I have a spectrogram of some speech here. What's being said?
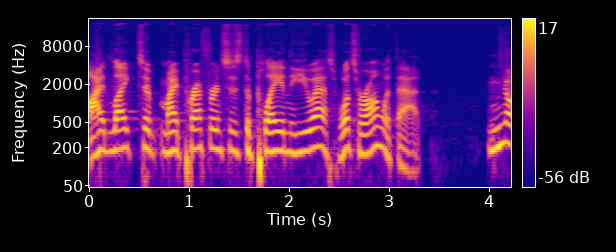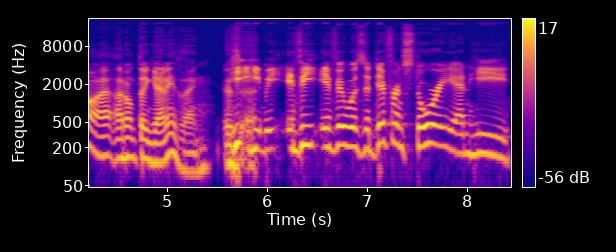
I'd like to, my preference is to play in the U.S. What's wrong with that? No, I, I don't think anything. He, he if he if it was a different story and he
